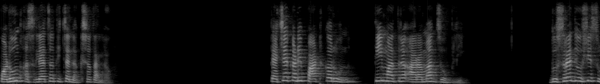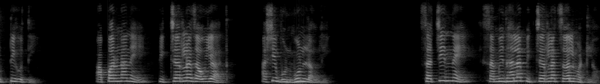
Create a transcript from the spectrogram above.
पडून असल्याचं तिच्या लक्षात आलं. त्याच्याकडे पाठ करून ती मात्र आरामात झोपली. दुसऱ्या दिवशी सुट्टी होती. अपर्णाने पिक्चरला जाऊयात अशी भुणभुण लावली. सचिनने समिधाला पिक्चरला चल म्हटलं.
